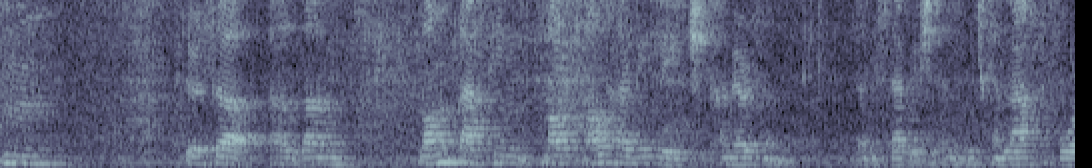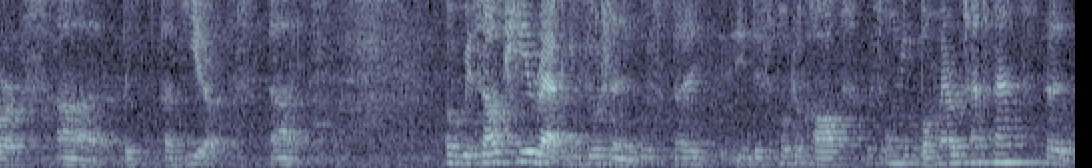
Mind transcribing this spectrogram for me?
Um, there's a um, long-lasting multi-lineage chimerism established, which can last for uh, a, a, year. Uh, without Treg infusion, with, uh, in this protocol with only bone marrow transplant, the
